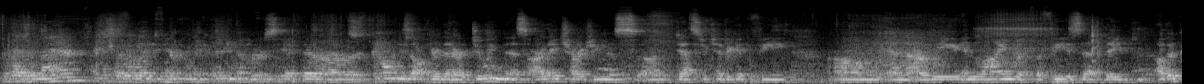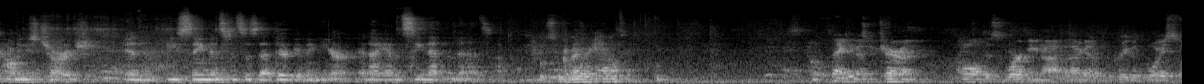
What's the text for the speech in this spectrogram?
Supervisor Minor? I guess I would like to hear from the committee members, if there are counties out there that are doing this, are they charging this uh, death certificate fee? Um, And are we in line with the fees that they, other counties charge in these same instances that they're giving here? And I haven't seen that in the minutes. Supervisor Hamilton. Thank you, Mr. Chairman. I don't know if this is working or not, but I got a pretty good voice, so.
